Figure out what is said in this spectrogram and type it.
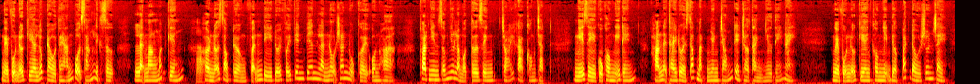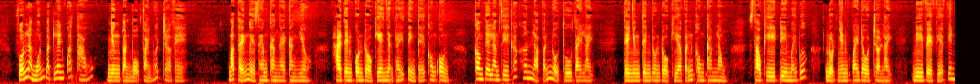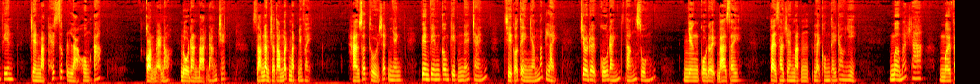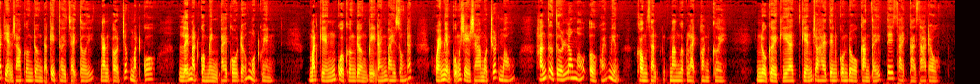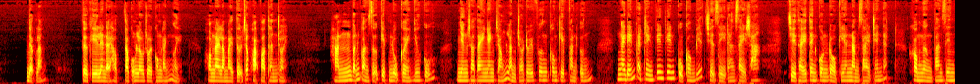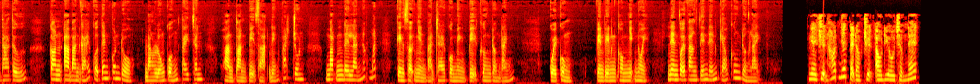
Người phụ nữ kia lúc đầu thấy hắn bộ dáng lịch sự, lại mang mắt kiếng, hơn nữa dọc đường vẫn đi đối với viên viên là nộ ra nụ cười ôn hòa, thoạt nhìn giống như là một tơ dinh trói gà cong chặt. Nghĩ gì cũng không nghĩ đến, hắn lại thay đổi sắc mặt nhanh chóng để trở thành như thế này. Người phụ nữ kia anh không nhịn được bắt đầu run rẩy, vốn là muốn bật lên quát tháo, nhưng toàn bộ phải nuốt trở về. Mắt thấy người xem càng ngày càng nhiều, hai tên côn đồ kia nhận thấy tình thế không ổn, không thể làm gì khác hơn là vẫn nổ thu tay lại. Thế nhưng tên đôn đồ kia vẫn không cam lòng, sau khi đi mấy bước, đột nhiên quay đầu trở lại, đi về phía viên viên, trên mặt hết sức là hung ác. Còn mẹ nó, đồ đàn bà đáng chết, dám làm cho tao mất mặt như vậy. Hàn xuất thủ rất nhanh, viên viên không kịp né tránh, chỉ có thể nhắm mắt lại, chờ đợi cố đánh sáng xuống. Nhưng cô đợi 3 giây, tại sao trên mặt lại không thấy đau nhỉ? Mở mắt ra, mới phát hiện ra Khương Đường đã kịp thời chạy tới, ngăn ở trước mặt cô, lấy mặt của mình thay cô đỡ một quyền. Mắt kiếng của Khương Đường bị đánh bay xuống đất, khóe miệng cũng rỉ ra một chút máu. Hắn từ từ lau máu ở khóe miệng, không giận mà ngược lại còn cười. Nụ cười kia khiến cho hai tên côn đồ cảm thấy tê dại cả da đầu. Được lắm. Từ khi lên đại học tao cũng lâu rồi không đánh người. Hôm nay là mày tự rắc họa vào thân rồi. Hắn vẫn còn giữ kịp nụ cười như cũ, nhưng ra tay nhanh chóng làm cho đối phương không kịp phản ứng. Ngay đến cả trình viên viên cũng không biết chuyện gì đang xảy ra. Chỉ thấy tên côn đồ kia nằm dài trên đất, không ngừng van xin tha thứ. Còn à bạn gái của tên côn đồ đang luống cuống tay chân, hoàn toàn bị dọa đến phát trôn, mặt đầy là nước mắt, kinh sợ nhìn bạn trai của mình bị Khương Đường đánh. Cuối cùng, Viên viên không nhịn nổi, liền vội vàng tiến đến kéo cương đường lại. Nghe chuyện hot nhất tại đọc truyện audio.net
